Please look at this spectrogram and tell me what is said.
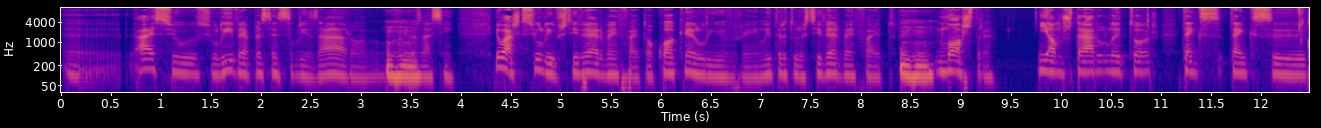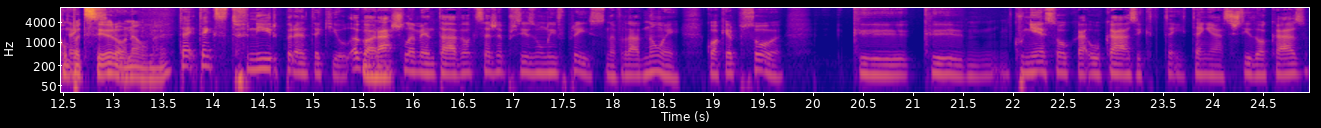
Uh, ah, se o, se o livro é para sensibilizar ou uhum. coisa assim. Eu acho que se o livro estiver bem feito, ou qualquer livro em literatura estiver bem feito, uhum. mostra. E ao mostrar, o leitor tem que se. Tem que se Compadecer que se, ou não, não é? Tem, tem que se definir perante aquilo. Agora, uhum. acho lamentável que seja preciso um livro para isso. Na verdade, não é. Qualquer pessoa que, que conheça o, o caso e que tenha assistido ao caso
